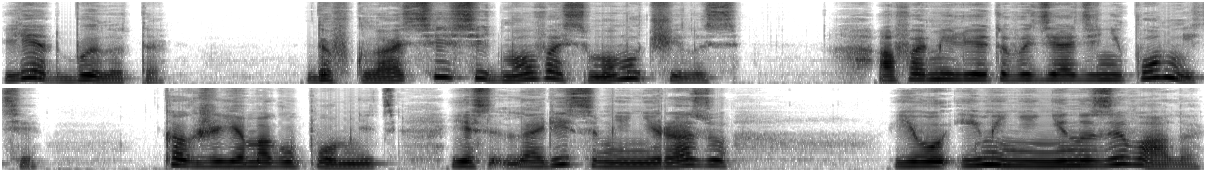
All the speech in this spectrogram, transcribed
лет было-то? Да в классе седьмом-восьмом училась. А фамилию этого дяди не помните? Как же я могу помнить, если Лариса мне ни разу его имени не называла?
